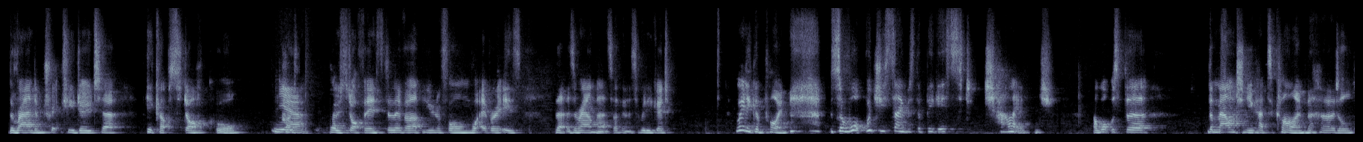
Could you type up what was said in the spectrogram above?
the random trips you do to pick up stock or yeah post, post office, deliver uniform, whatever it is that is around that. So I think that's a really good, really good point. So what would you say was the biggest challenge, and what was the the mountain you had to climb, the hurdle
